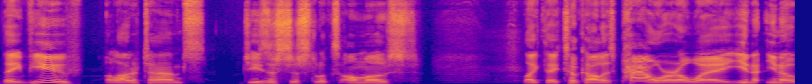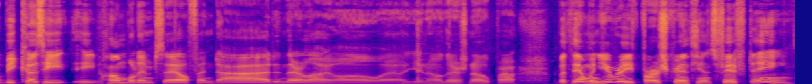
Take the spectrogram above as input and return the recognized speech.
they view a lot of times Jesus just looks almost like they took all his power away. You know, you know because he he humbled himself and died, and they're like, oh well, you know, there's no power. But then when you read First Corinthians 15,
